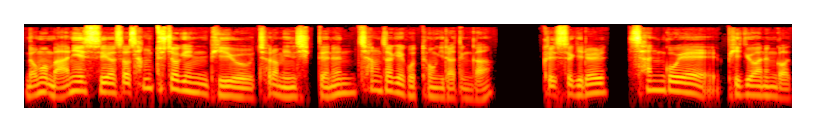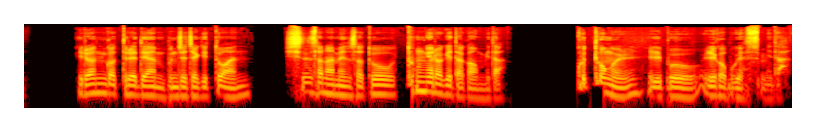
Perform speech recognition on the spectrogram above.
너무 많이 쓰여서 상투적인 비유처럼 인식되는 창작의 고통이라든가 글쓰기를 산고에 비교하는 것, 이런 것들에 대한 문제제기 또한 신선하면서도 통렬하게 다가옵니다. 고통을 일부 읽어보겠습니다.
